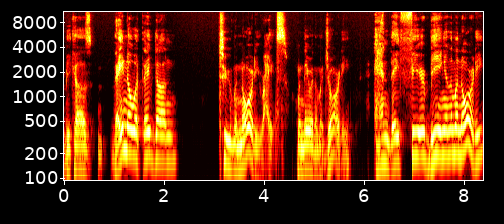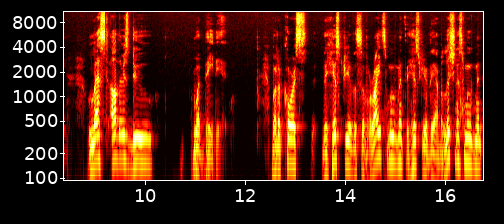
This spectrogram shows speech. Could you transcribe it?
because they know what they've done to minority rights when they were the majority, and they fear being in the minority lest others do what they did. But of course, the history of the civil rights movement, the history of the abolitionist movement,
